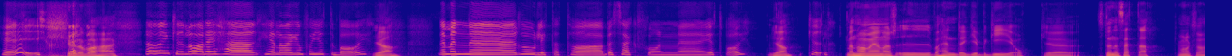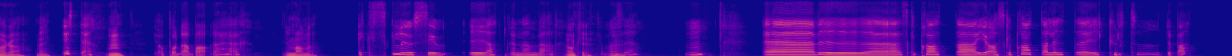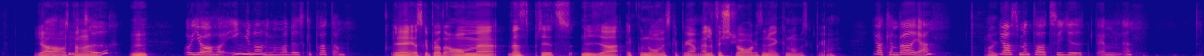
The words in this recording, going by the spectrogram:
Hej! Kul att vara här. Ja, men kul att ha dig här hela vägen från Göteborg. Ja, Nej men eh, roligt att ha besök från eh, Göteborg. ja. Kul. Men hör mig annars i Vad händer Gbg och uh, Stundens hetta kan man också höra mig Just det, mm, jag poddar bara här. i Malmö. Exclusive i Att bränna en värld. Okej. kan man Mm. säga. Mm. Eh, vi eh, ska prata, jag ska prata lite i kulturdebatt. Ja, vad spännande. Kultur. Mm. Och jag har ingen aning om vad du ska prata om. Eh, jag ska prata om eh, Vänsterpartiets nya ekonomiska program, eller förslag till nya ekonomiska program. Jag kan börja. Oj. Jag som inte har ett så djupt ämne.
